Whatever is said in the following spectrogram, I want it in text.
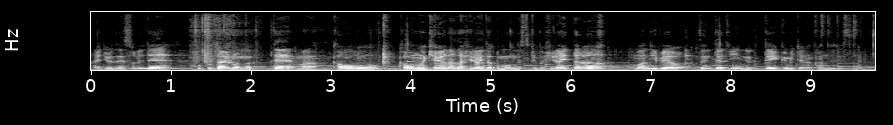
はい、ということで、それで、ホットタイルを塗って、まあ、顔、顔の毛穴が開いたと思うんですけど、開いたら、まあニベアを全体的に塗っていくみたいな感じですね。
